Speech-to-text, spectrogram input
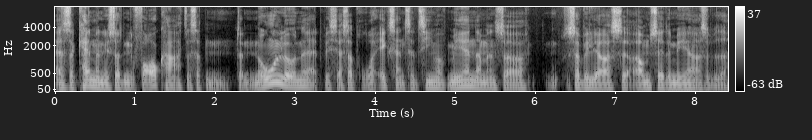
altså så kan man jo sådan jo forekaste sådan, sådan nogenlunde, at hvis jeg så bruger x antal timer mere, når man så, så vil jeg også omsætte mere og så videre.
